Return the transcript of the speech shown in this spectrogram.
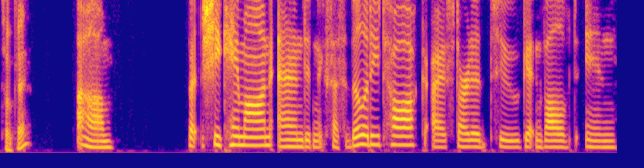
It's okay. Um, but she came on and did an accessibility talk. I started to get involved in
